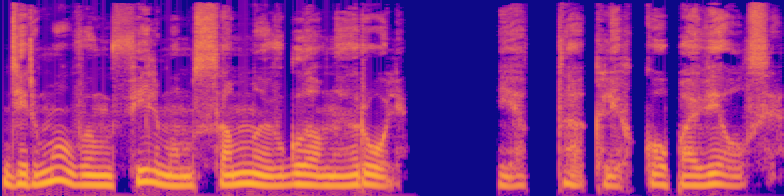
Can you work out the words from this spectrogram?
Дерьмовым фильмом со мной в главной роли. Я так легко повелся.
